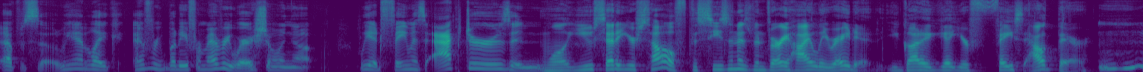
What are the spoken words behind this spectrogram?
episode. We had like everybody from everywhere showing up. We had famous actors and Well, you said it yourself. The season has been very highly rated. You got to get your face out there. Mm-hmm.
